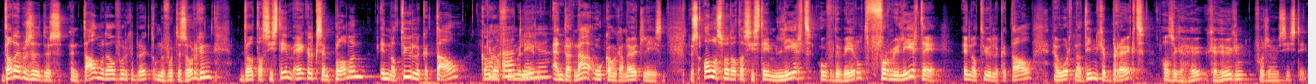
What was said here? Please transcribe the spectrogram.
Daar hebben ze dus een taalmodel voor gebruikt om ervoor te zorgen dat dat systeem eigenlijk zijn plannen in natuurlijke taal kan, Kan gaan formuleren uitleggen. en daarna ook kan gaan uitlezen. Dus alles wat dat, systeem leert over de wereld, formuleert hij in natuurlijke taal en wordt nadien gebruikt als een gehe- geheugen voor zo'n systeem.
